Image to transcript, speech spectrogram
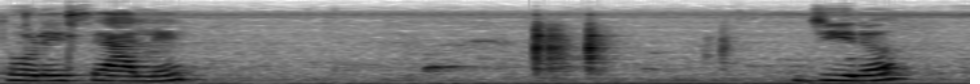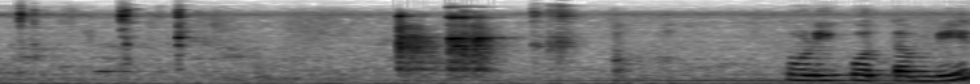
थोडेसे आले जिरं थोडी कोथिंबीर.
